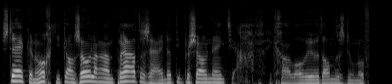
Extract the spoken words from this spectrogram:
Sterker nog, je kan zo lang aan het praten zijn dat die persoon denkt: ja, ik ga wel weer wat anders doen. Of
